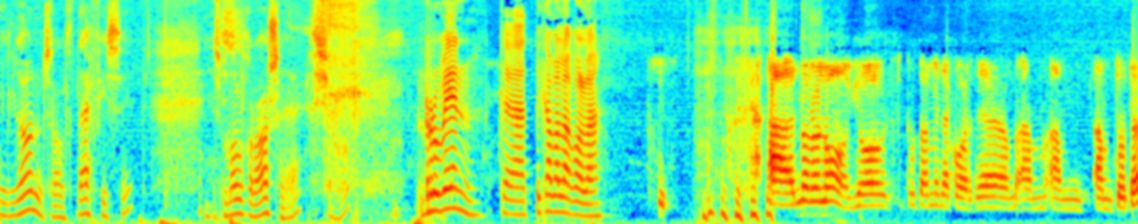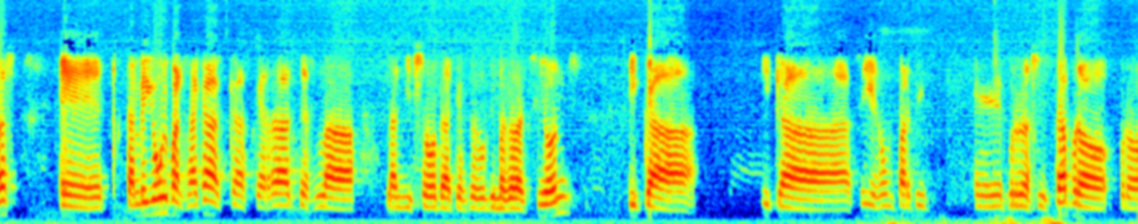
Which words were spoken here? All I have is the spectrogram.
milions els dèficit, és molt gros, eh, això. Rubén, que et picava la gola. Uh, no, no, no, jo totalment d'acord eh, amb, amb, amb, amb totes. Eh, també jo vull pensar que, que Esquerra és la, la lliçó d'aquestes últimes eleccions i que, i que sí, és un partit eh, progressista, però, però,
